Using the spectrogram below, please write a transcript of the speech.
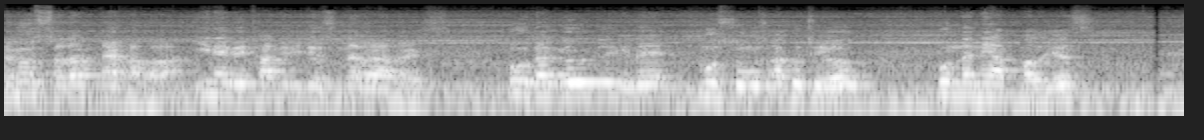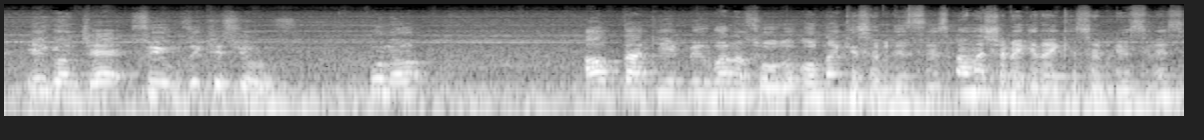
Ömer Usta'dan merhaba. Yine bir tamir videosunda beraberiz. Burada gördüğü gibi musluğumuz akıtıyor. Bunda ne yapmalıyız? İlk önce suyumuzu kesiyoruz. Bunu alttaki bir vanası olur. Ondan kesebilirsiniz. Ana şebekeden kesebilirsiniz.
